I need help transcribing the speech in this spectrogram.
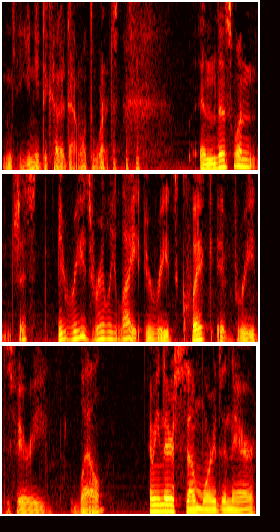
you need to cut it down with the words. and this one just it reads really light. It reads quick. It reads very well. I mean, there's some words in there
